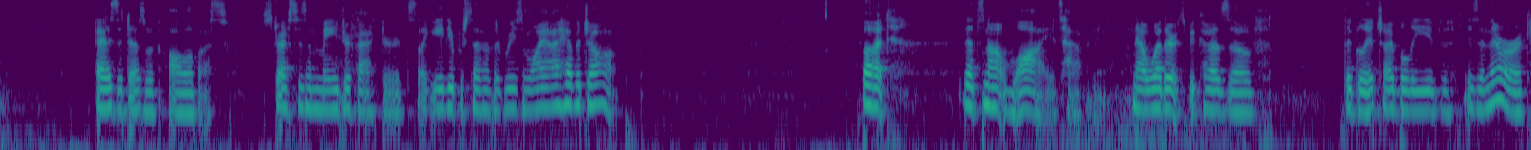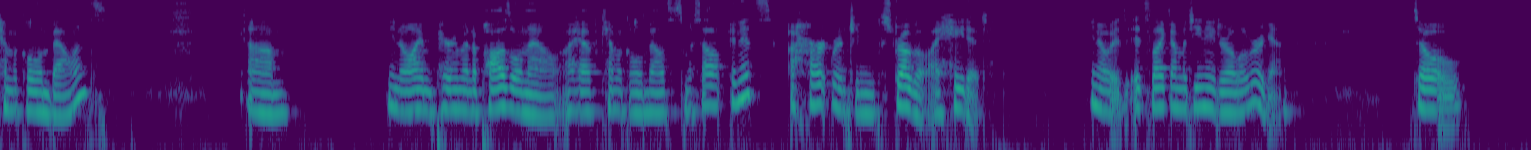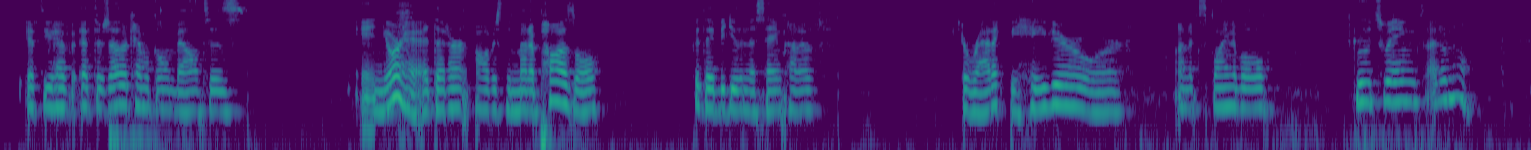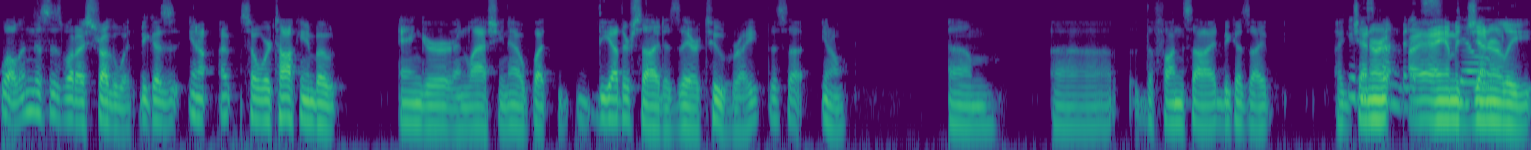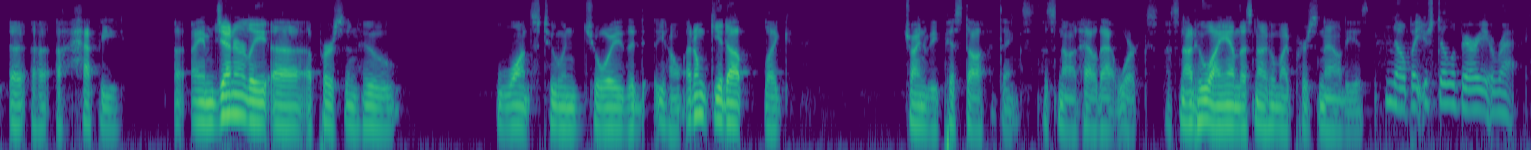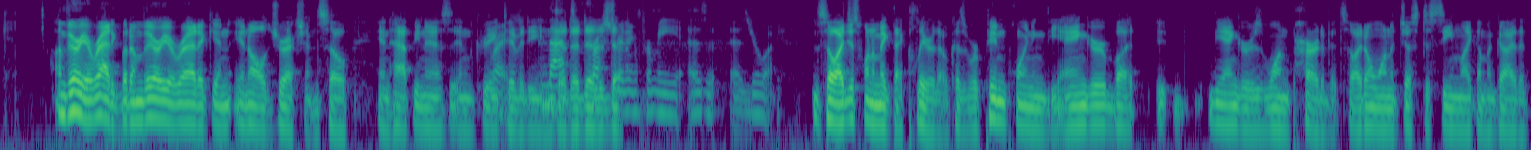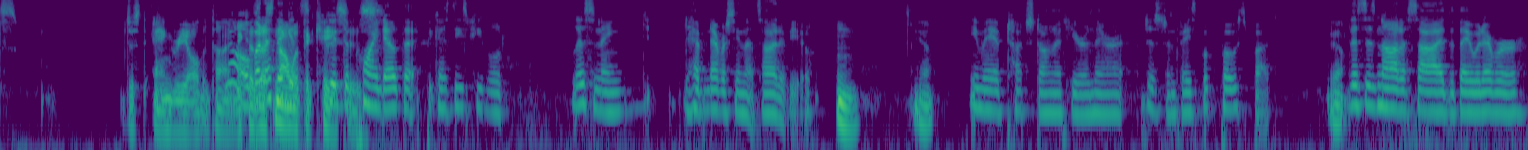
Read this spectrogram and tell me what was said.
as it does with all of us. Stress is a major factor. It's like 80% of the reason why I have a job. But that's not why it's happening. Now, whether it's because of the glitch I believe is in there or a chemical imbalance, um, you know, I'm perimenopausal now. I have chemical imbalances myself, and it's a heart wrenching struggle. I hate it. You know, it, it's like I'm a teenager all over again. So, if you have, if there's other chemical imbalances in your head that aren't obviously menopausal, could they be doing the same kind of erratic behavior or unexplainable mood swings? I don't know. Well, and this is what I struggle with because you know, so we're talking about anger and lashing out, but the other side is there too, right? This, uh, you know, um, uh, the fun side because I, I generally, I, I am still- generally a, a, a happy, uh, I am generally a, a person who wants to enjoy the, you know, I don't get up like trying to be pissed off at things. That's not how that works. That's not who I am. That's not who my personality is. No, but you're still a very erratic. I'm very erratic, but I'm very erratic in, in all directions. So in happiness, in creativity, right. and, and that's da, da, da, da. frustrating for me as as your wife. So I just want to make that clear, though, because we're pinpointing the anger, but it, the anger is one part of it. So I don't want it just to seem like I'm a guy that's just angry all the time No, because but I that's think not what the case good to is. point out that because these people listening have never seen that side of you. Mm. Yeah. You may have touched on it here and there just in Facebook posts, but Yeah. this is not a side that they would ever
